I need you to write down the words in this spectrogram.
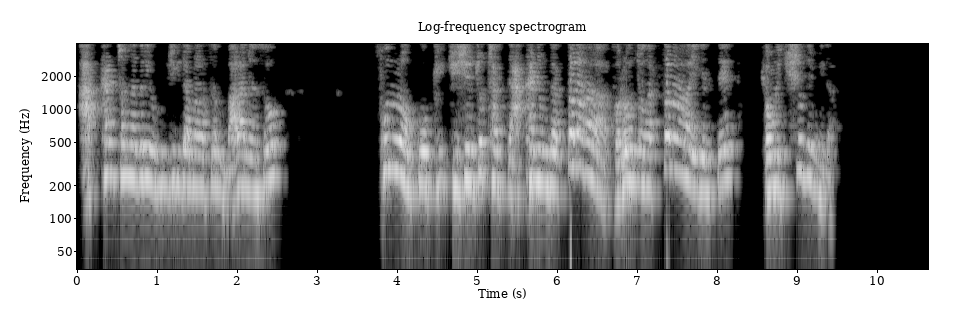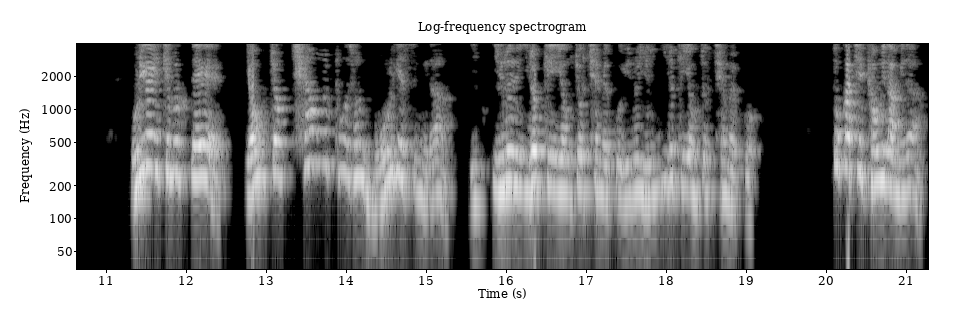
악한 천사들이 움직이다 말하면서 손을 얹고 귀, 신을 쫓아갈 때 악한 영가 떠나가라. 더러운 영가 떠나가라 얘기할 때 병이 치료됩니다. 우리가 이렇게 볼 때 영적 체험을 통해서는 모르겠습니다. 이는 이렇게 영적 체험했고, 이는 이렇게 영적 체험했고, 똑같이 병이 납니다.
